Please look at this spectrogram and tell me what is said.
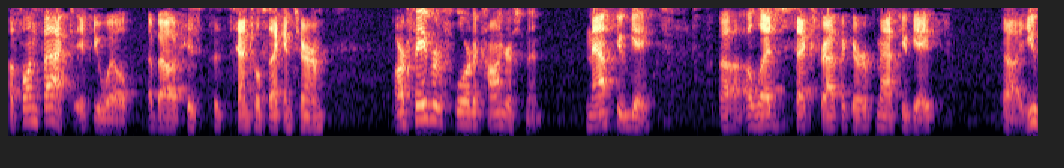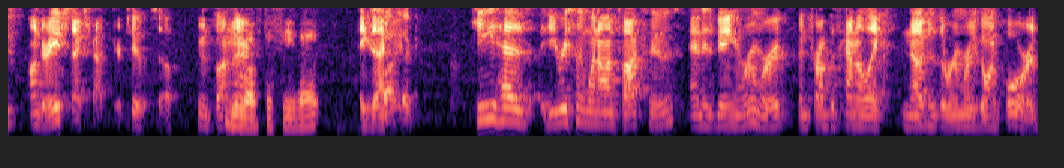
a fun fact, if you will, about his potential second term. Our favorite Florida congressman, Matthew Gaetz, uh, alleged sex trafficker Matthew Gaetz, uh, youth underage sex trafficker too. So even fun there. You love to see that. exactly Classic. he has he recently went on Fox News and is being rumored, and Trump has kind of like nudged the rumors going forward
